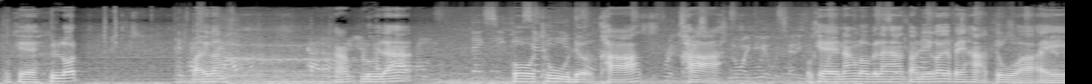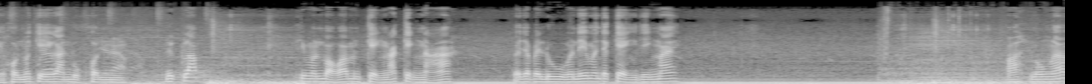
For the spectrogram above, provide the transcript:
โอเค ขึ้นรถ ไปกันครับ ลุยแล้วฮะ go to the car car โอเค นั่งรถไปแล้วฮะ ตอนนี้ก็จะไปหาตัวไอ้คนเมื่อกี้กันบุคคลลึกลับ ที่มันบอกว่ามันเก่งนักเก่งหนา ก็จะไปดูมันนี่มันจะเก่งจริงไหม ไปลงแล้ว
